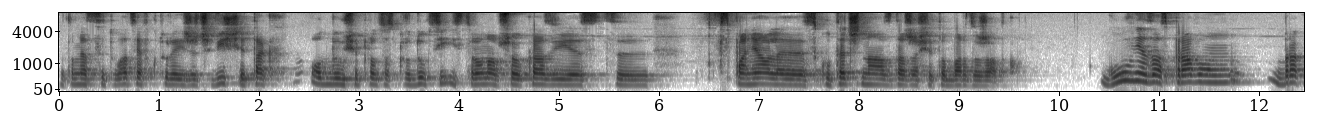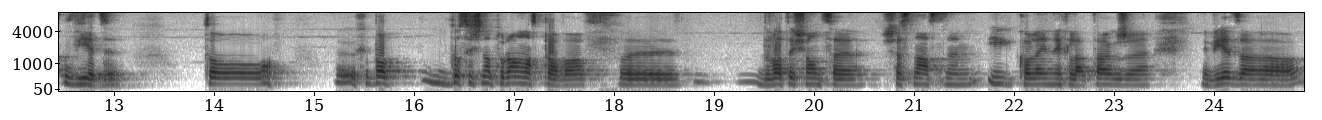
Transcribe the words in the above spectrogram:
Natomiast sytuacja, w której rzeczywiście tak odbył się proces produkcji i strona przy okazji jest y, wspaniale skuteczna, zdarza się to bardzo rzadko. Głównie za sprawą braku wiedzy. To y, chyba dosyć naturalna sprawa w 2016 y, i kolejnych latach, że wiedza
